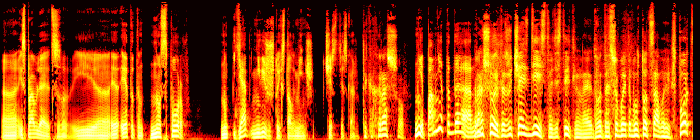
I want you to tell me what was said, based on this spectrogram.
э, исправляются. И э, э это, но споров, ну, я не вижу, что их стало меньше честно тебе скажу. Так и хорошо. Не, по мне-то да. Ну... Хорошо, это же часть действия, действительно. Вот, чтобы это был тот самый спорт,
